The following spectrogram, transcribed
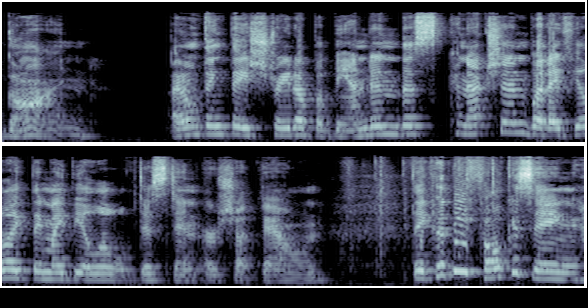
gone. I don't think they straight up abandoned this connection, but I feel like they might be a little distant or shut down. They could be focusing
